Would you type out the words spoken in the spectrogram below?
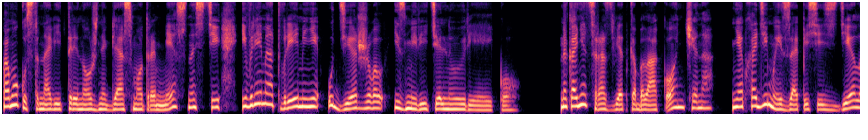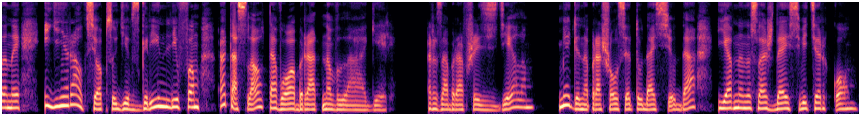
Помог установить треножник для осмотра местности и время от времени удерживал измерительную рейку. Наконец разведка была окончена, необходимые записи сделаны, и генерал, все обсудив с Гринлифом, отослал того обратно в лагерь. Разобравшись с делом, медленно прошелся туда-сюда, явно наслаждаясь ветерком.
